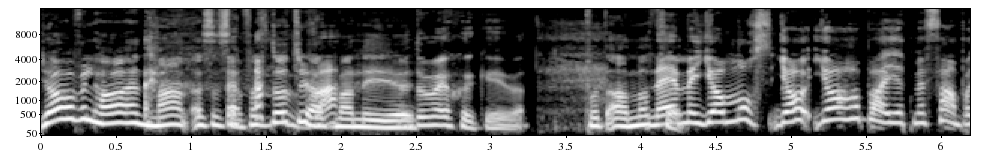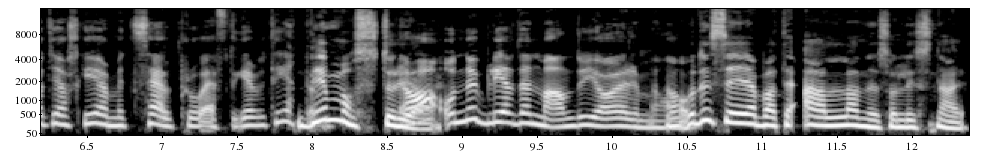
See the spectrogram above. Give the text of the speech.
Jag vill ha en man, alltså, så här, fast då tror jag att man är ju Men Då är jag sjuk i huvudet. på ett annat Nej, sätt. men jag, måste, jag, jag har bara gett mig fan på att jag ska göra mitt cellprov efter graviditeten. Det måste du ja, göra. och nu blev det en man, då gör jag det med Ja, honom. och det säger jag bara till alla nu som lyssnar.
